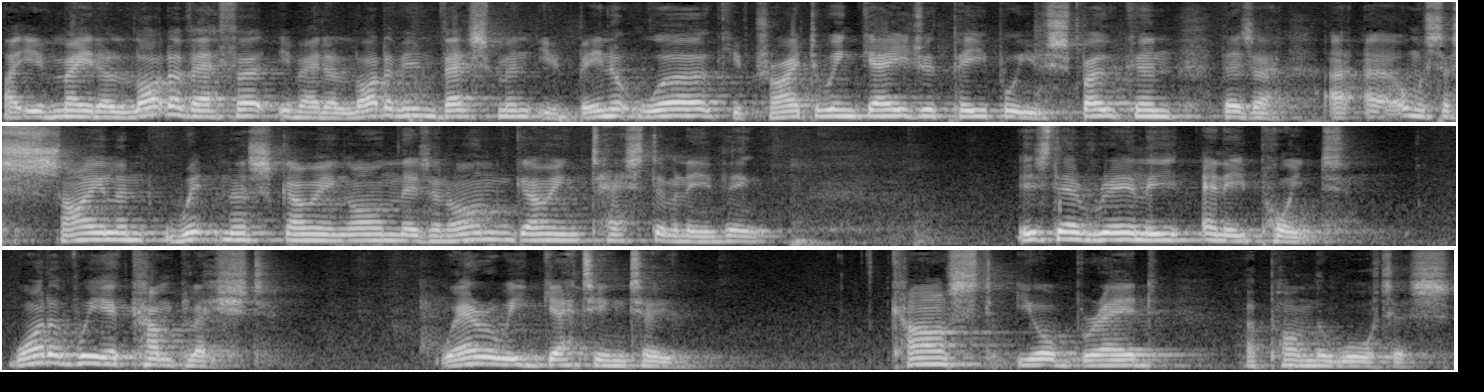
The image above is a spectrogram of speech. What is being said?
Like you've made a lot of effort, you've made a lot of investment, you've been at work, you've tried to engage with people, you've spoken. There's a, a, a almost a silent witness going on. There's an ongoing testimony. You think, is there really any point? What have we accomplished? Where are we getting to? Cast your bread upon the waters.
